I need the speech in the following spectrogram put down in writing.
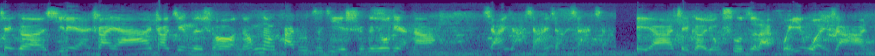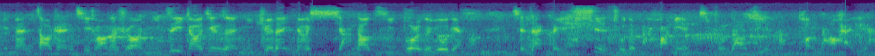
这个洗脸刷牙照镜子的时候，能不能夸出自己十个优点呢？想一想，想一想，想一想。可以啊，这个用数字来回应我一下啊！你们早晨起床的时候，你自己照镜子，你觉得你能想到自己多少个优点呢？现在可以迅速的把画面集中到自己脑脑海里啊，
